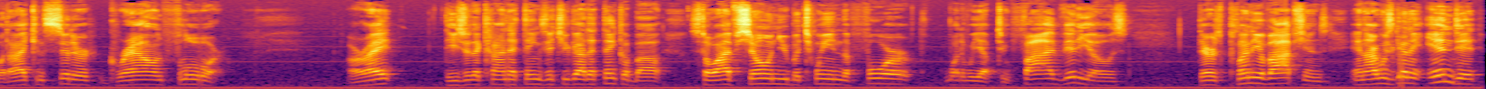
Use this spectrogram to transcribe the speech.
what I consider ground floor. All right? These are the kind of things that you got to think about. So I've shown you between the four, what are we up to? Five videos. There's plenty of options. And I was going to end it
